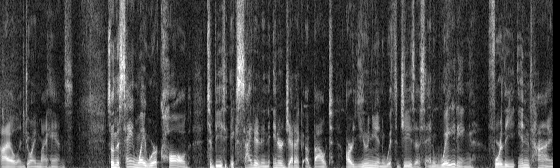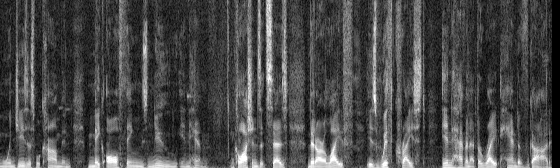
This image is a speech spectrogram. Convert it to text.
aisle and join my hands. So, in the same way, we're called to be excited and energetic about our union with Jesus and waiting for the end time when Jesus will come and make all things new in Him. In Colossians, it says that our life is with Christ in heaven at the right hand of God,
